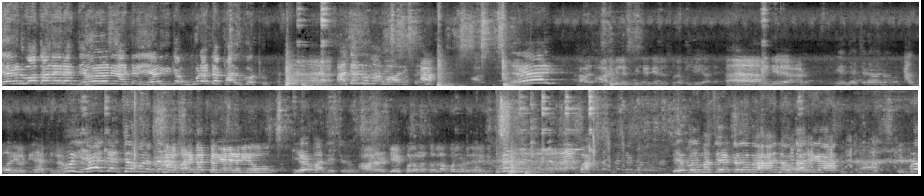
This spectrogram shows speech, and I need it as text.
ఏడు పోతానే రే దేవుడని అంటే ఏడుకి ఇంకా మూడంటే పది కోట్లు. అంటే నువ్వు మా! ఆడపిల్ల పిండి అంటే ఎదురు చూడకుండా ఇవ్వాలి నేను తెలియదు అన్నాడు ఏం తెచ్చినావు మరకట్టం నేను? ఏ పాట తెచ్చినావు? ఆనాడు డేకోల మొత్తం లబ్బర్లు కూడా తెలియదు దేవుల మధ్య ఎక్కడ? ఆయన అవుతారు ఇక ఇప్పుడు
